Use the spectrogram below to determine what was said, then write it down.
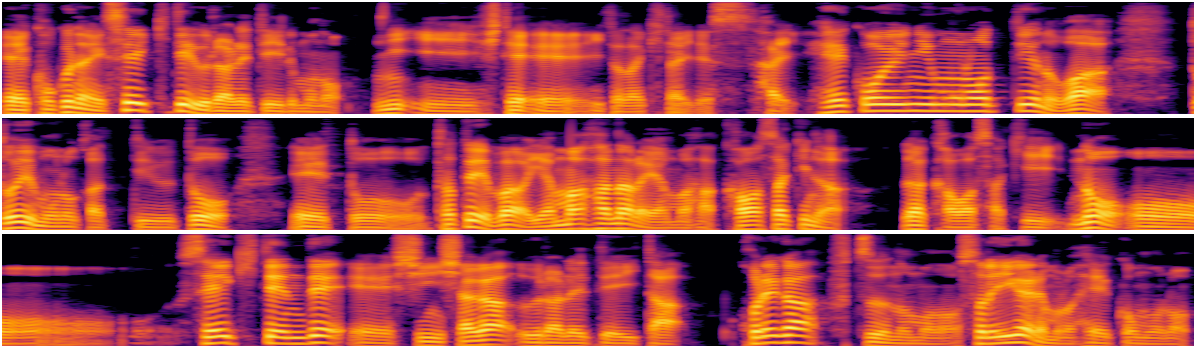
え、国内正規で売られているものにして、え、いただきたいです。はい。並行輸入物っていうのは、どういうものかっていうと、えっ、と、例えば、ヤマハならヤマハ、川崎なら川崎の正規店で、え、新車が売られていた。これが普通のもの。それ以外のもの並行もの。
